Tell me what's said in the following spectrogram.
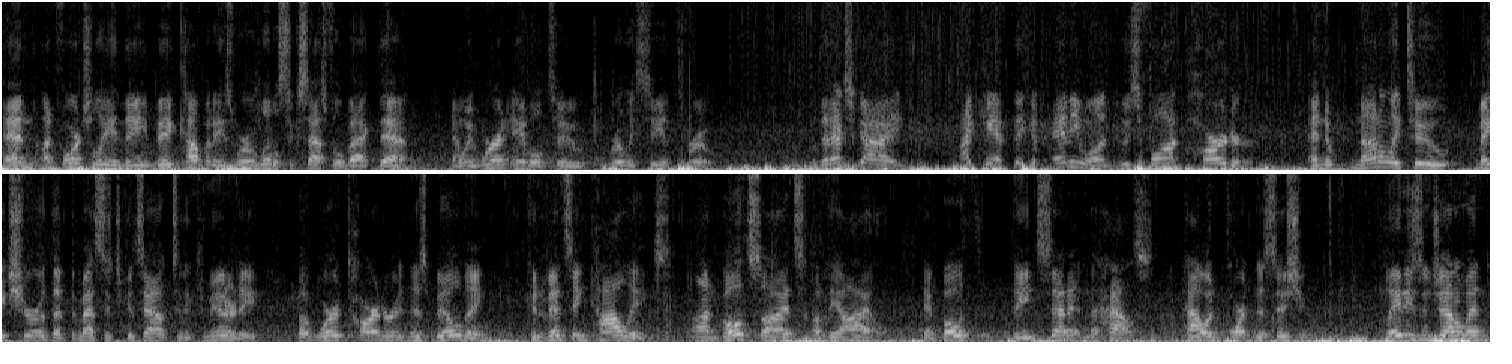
And unfortunately, the big companies were a little successful back then, and we weren't able to really see it through. But the next guy, I can't think of anyone who's fought harder, and to, not only to make sure that the message gets out to the community, but worked harder in this building, convincing colleagues on both sides of the aisle, in both the Senate and the House, how important this issue. Ladies and gentlemen,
